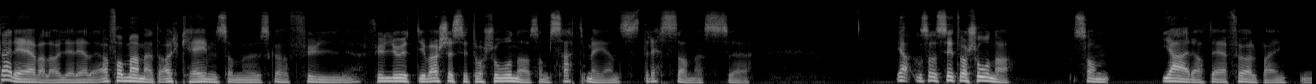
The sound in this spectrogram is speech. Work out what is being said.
der er jeg vel allerede. Jeg har fått med meg et ark hjem som skal fylle, fylle, ut diverse situasjoner som setter meg i en stressende eh, Ja, altså situasjoner som gjør at jeg føler på enten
